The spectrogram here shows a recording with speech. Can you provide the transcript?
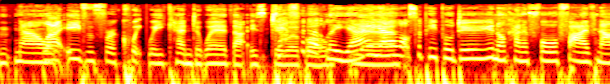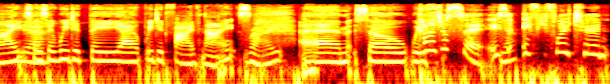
Um, now. Like even for a quick weekend away, that is doable. Definitely, yeah, yeah, Lots of people do, you know, kind of four, five nights. Yeah. So, so we did the, uh, we did five nights, Right. Um, so we Can I just say, is Yeah. if you flew to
